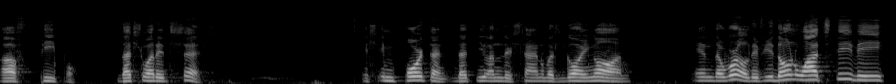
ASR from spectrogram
of people. That's what it says. It's important that you understand what's going on in the world. If you don't watch TV,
